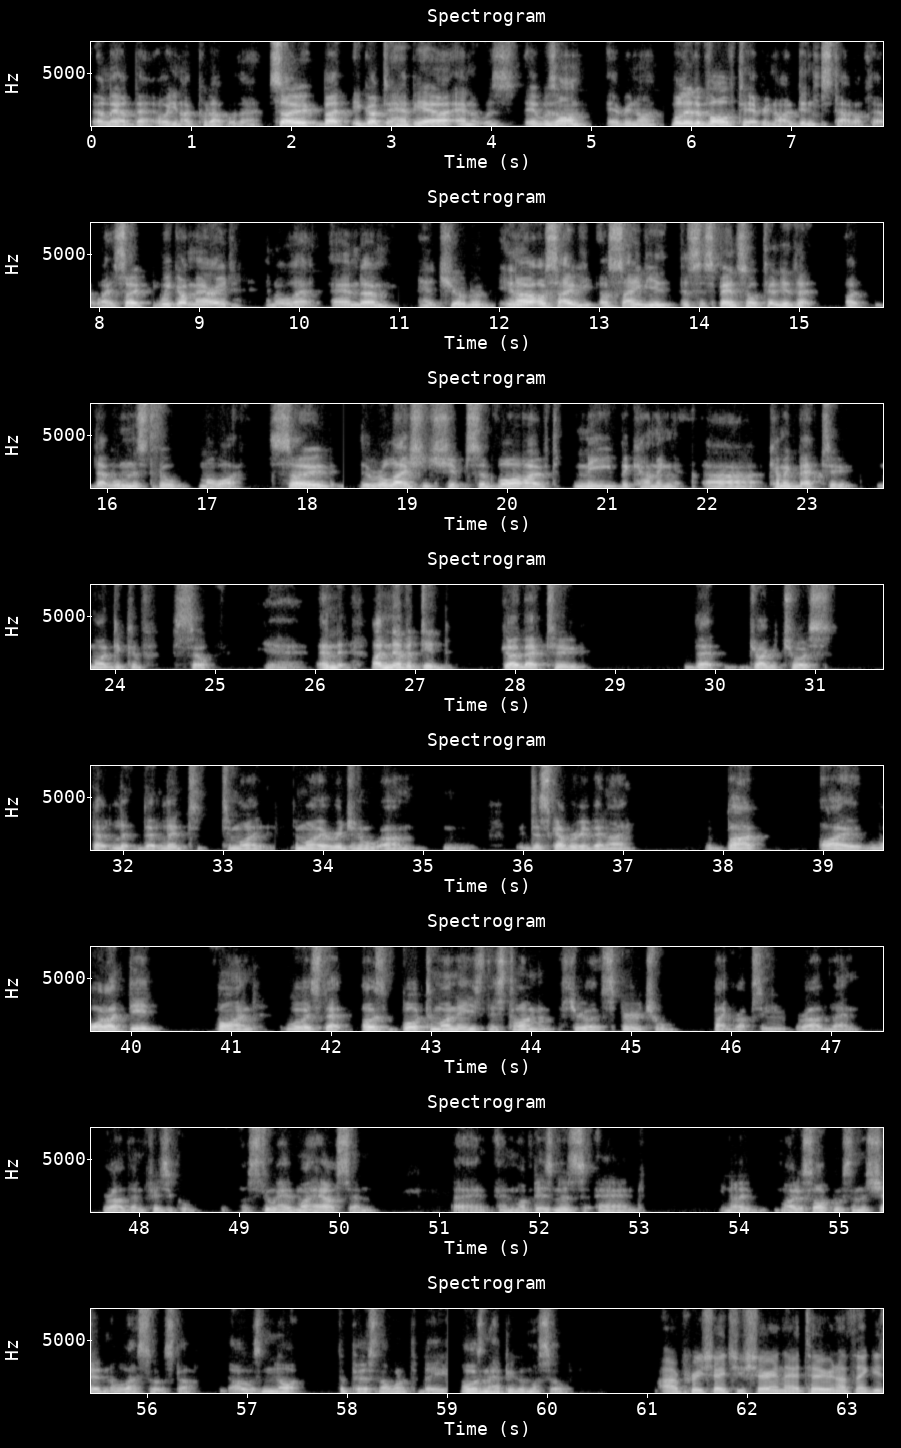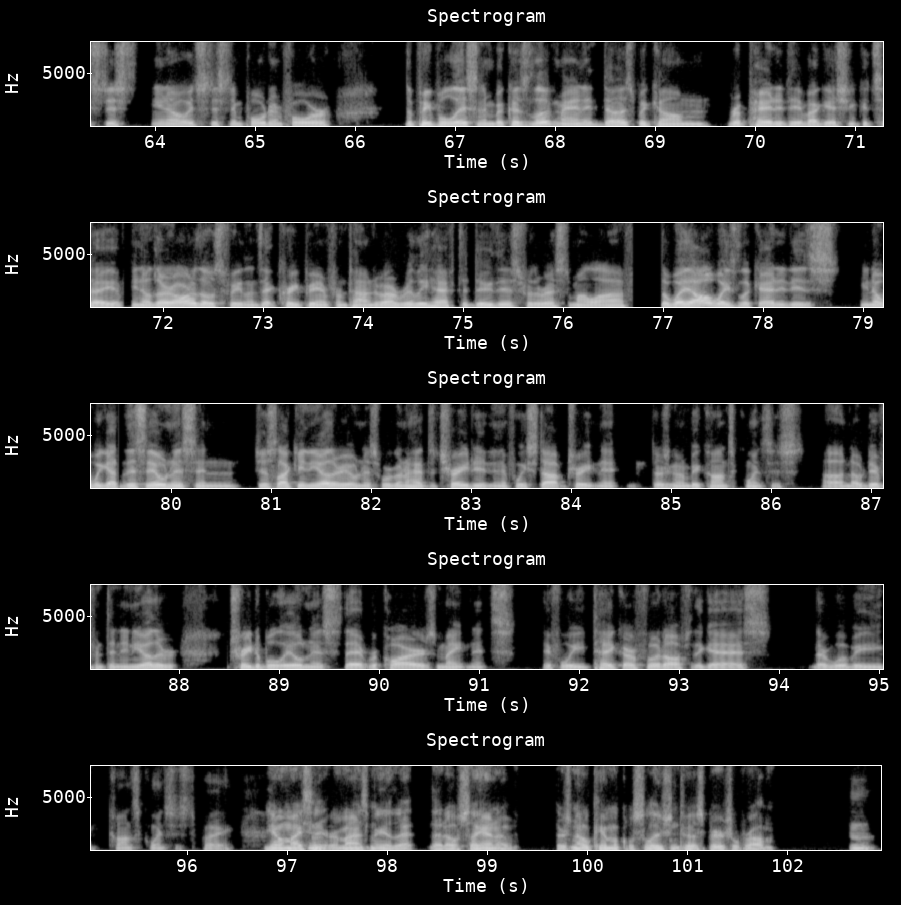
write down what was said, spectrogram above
allowed that, or you know, put up with that. So, but it got to happy hour, and it was it was on every night. Well, it evolved to every night. It didn't start off that way. So we got married and all that, and um, had children. You know, I'll save I'll save you the suspense. I'll tell you that I, that woman is still my wife. So the relationship survived me becoming uh coming back to my addictive self. Yeah. And I never did go back to that drug of choice that le- that led to, to, my to my original um discovery of NA. But I what I did find was that I was brought to my knees this time through a spiritual bankruptcy mm. rather than rather than physical. I still had my house and and, and my business and you know motorcycles in the shed and all that sort of stuff. I was not the person I wanted to be. I wasn't happy with myself. I appreciate you sharing that too, and I think it's just you know it's just important for the people listening because look, man, it does become repetitive, I guess you could say. You know, there are those feelings that creep in from time to I really have to do this for the rest of my life the way I always look at it is, you know, we got this illness, and just like any other illness, we're going to have to treat it. And if we stop treating it, there's going to be consequences. Uh, no different than any other treatable illness that requires maintenance. If we take our foot off the gas, there will be consequences to pay. You know, Mason, it reminds me of that that old saying of "There's no chemical solution to a spiritual problem." Mm.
